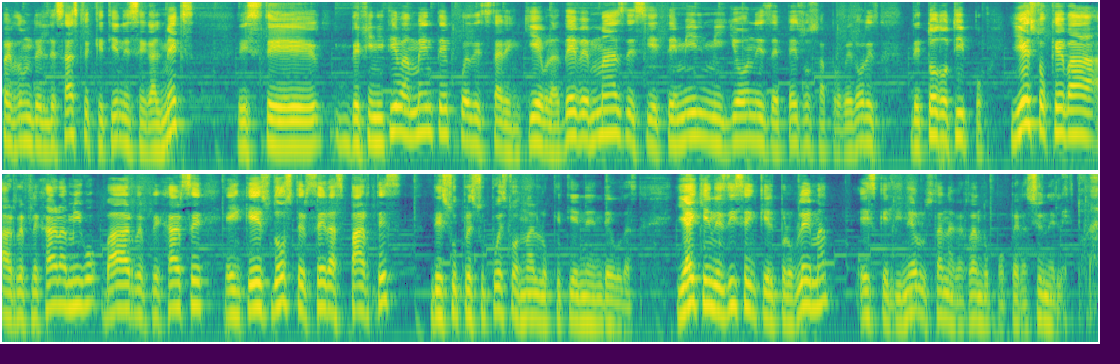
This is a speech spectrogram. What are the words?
perdón, del desastre que tiene Segalmex. Este, definitivamente puede estar en quiebra. Debe más de 7 mil millones de pesos a proveedores de todo tipo. ¿Y esto qué va a reflejar, amigo? Va a reflejarse en que es dos terceras partes de su presupuesto anual lo que tiene en deudas. Y hay quienes dicen que el problema es que el dinero lo están agarrando por operación electoral.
